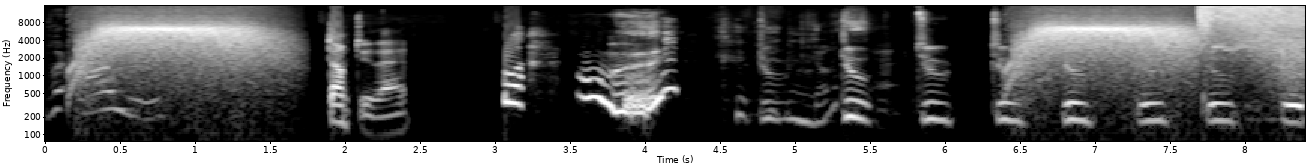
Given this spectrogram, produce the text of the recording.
Where are you? Don't do that. Nutsack. do do do do do do.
